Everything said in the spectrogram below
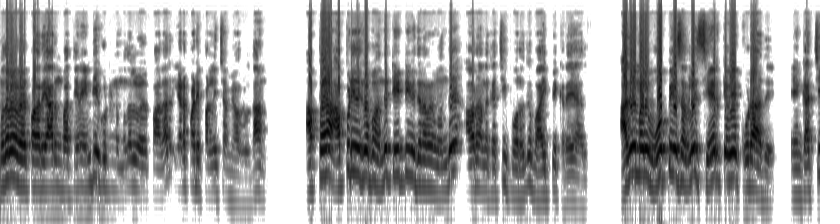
முதல்வர் வேட்பாளர் யாருன்னு பாத்தீங்கன்னா இந்திய கூட்டணி முதல் வேட்பாளர் எடப்பாடி பழனிசாமி அவர்கள் தான். அப்ப அப்படி இருக்கிறப்ப வந்து டிடிவி தினகரன் வந்து அவர் அந்த கட்சிக்கு போறதுக்கு வாய்ப்பே கிடையாது. அதே மாதிரி ஓபிஎஸ் அவர்களை சேர்க்கவே கூடாது. என் கட்சி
